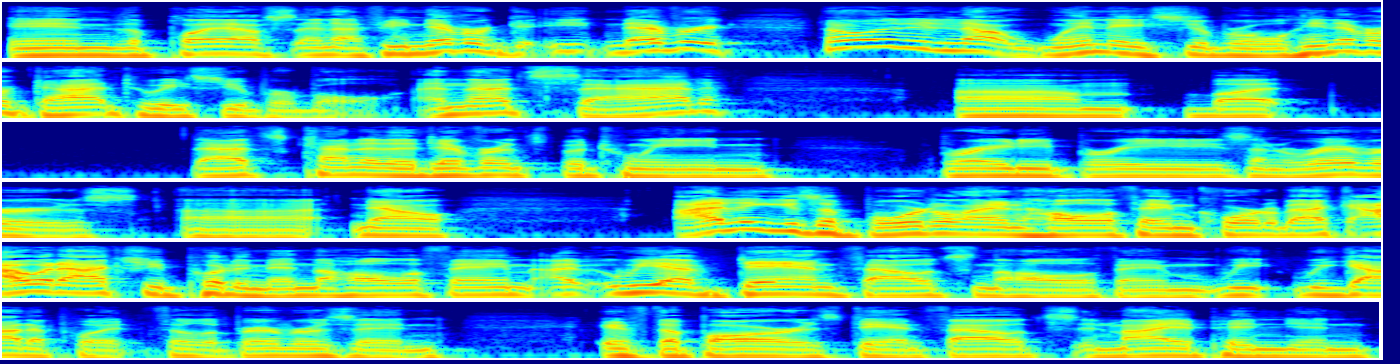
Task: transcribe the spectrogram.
in the playoffs. And if he never, he never, not only did he not win a Super Bowl, he never got to a Super Bowl, and that's sad. Um, but that's kind of the difference between Brady, Brees, and Rivers. Uh, now, I think he's a borderline Hall of Fame quarterback. I would actually put him in the Hall of Fame. I, we have Dan Fouts in the Hall of Fame. We we got to put Philip Rivers in if the bar is Dan Fouts, in my opinion.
